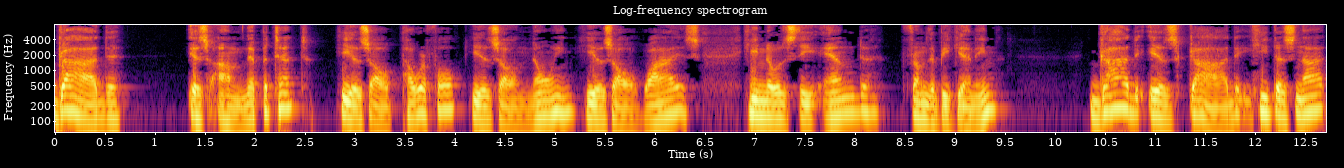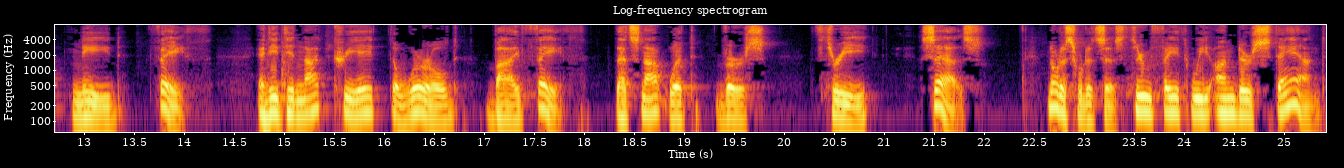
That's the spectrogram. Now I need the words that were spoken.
God is omnipotent. He is all powerful. He is all knowing. He is all wise. He knows the end from the beginning. God is God. He does not need faith. And he did not create the world by faith. That's not what verse 3 says. Notice what it says. Through faith we understand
